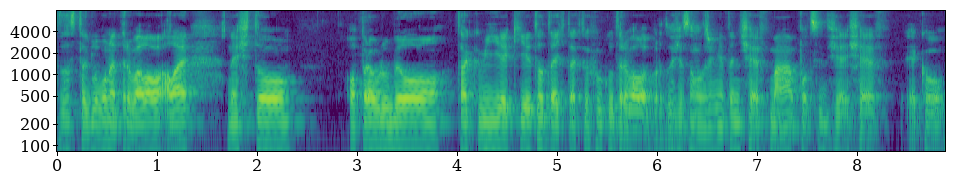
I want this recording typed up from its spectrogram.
to zase tak dlouho netrvalo, ale než to opravdu bylo takový, jaký je to teď, tak to chvilku trvalo, protože samozřejmě ten šéf má pocit, že je šéf jako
